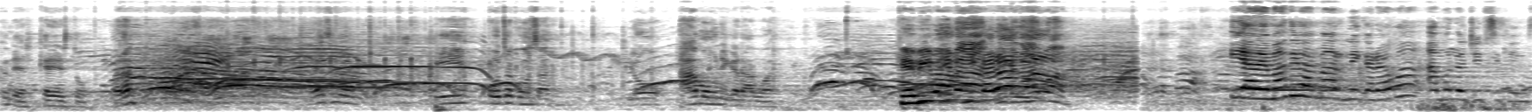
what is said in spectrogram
Que, es- que esto, ¿verdad? Eso. Y otra cosa, yo amo Nicaragua. ¡Que viva, ¡Viva Nicaragua! Y además de amar Nicaragua, amo los Gypsy Kings.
